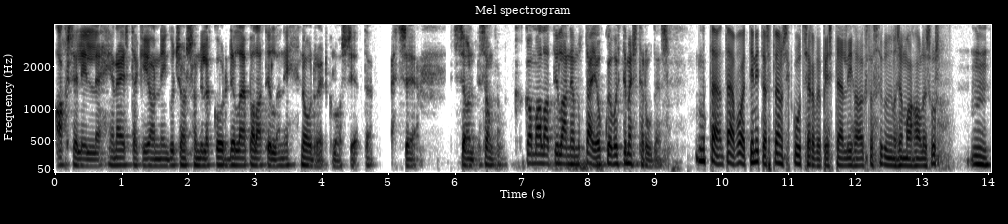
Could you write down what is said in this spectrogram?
Akselille, ja näistäkin on niin kuin Johnsonilla, Gourdella ja Palatilla niin no red glossi, että, että se, se, on, se on kamala tilanne, mutta tämä joukkue voitti mestaruutensa. Mutta tämä voitti, nyt olisi pitänyt se Kutservi pistää lihaksi tuossa, kun on se mahdollisuus. Mm.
